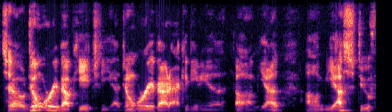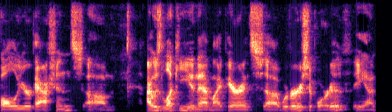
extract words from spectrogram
So don't worry about PhD yet. Don't worry about academia um, yet. Um, yes, do follow your passions. Um, I was lucky in that my parents uh, were very supportive and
